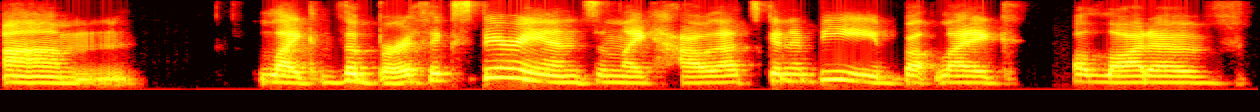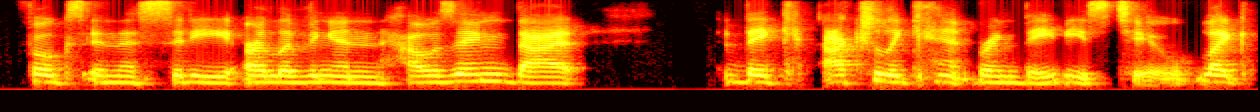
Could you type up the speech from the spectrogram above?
um like the birth experience and like how that's going to be but like a lot of folks in this city are living in housing that they actually can't bring babies to. Like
